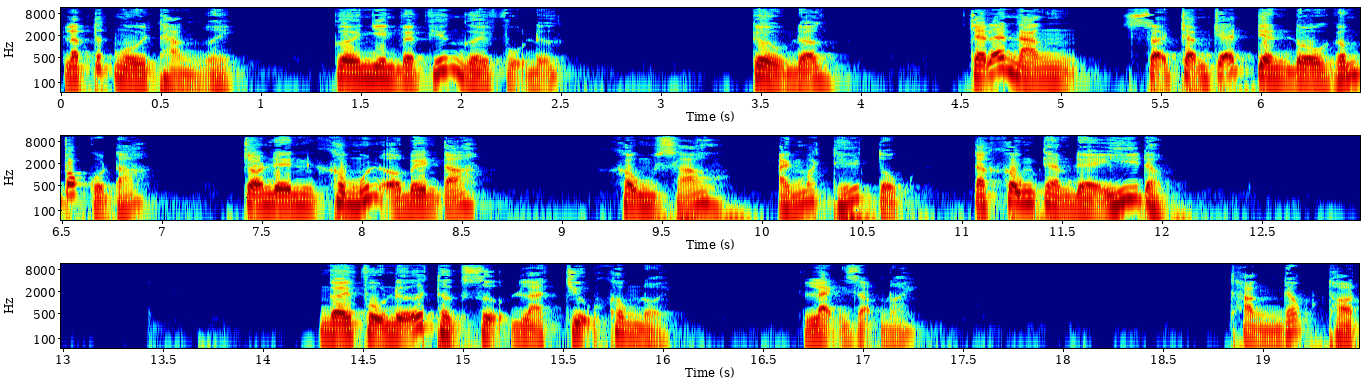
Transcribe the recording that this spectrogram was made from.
Lập tức ngồi thẳng người, Cười nhìn về phía người phụ nữ. Cửu nương, Chả lẽ nàng sợ chậm trễ tiền đồ gấm vóc của ta, Cho nên không muốn ở bên ta Không sao, Ánh mắt thế tục, Ta không thèm để ý đâu Người phụ nữ thực sự là chịu không nổi. Lạnh giọng nói. Thằng nhóc thọt.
